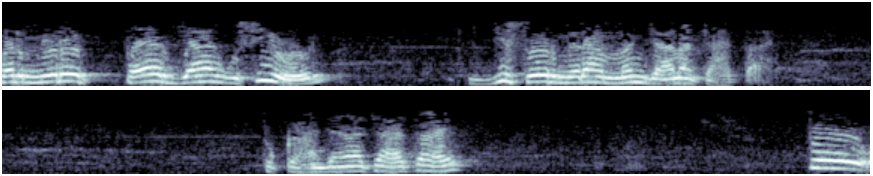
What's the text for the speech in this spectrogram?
पर मेरे पैर जाए उसी ओर, जिस ओर मेरा मन जाना चाहता है। तो कहाँ जाना चाहता है? तो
